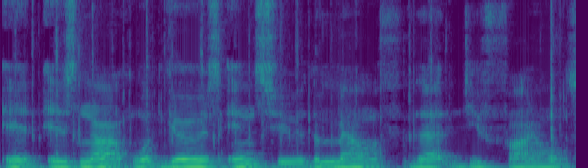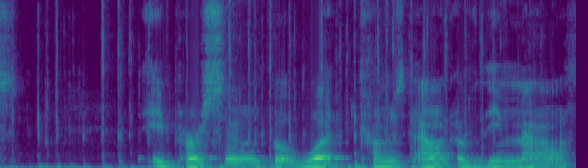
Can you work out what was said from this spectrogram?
It is not what goes into the mouth that defiles a person, but what comes out of the mouth.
